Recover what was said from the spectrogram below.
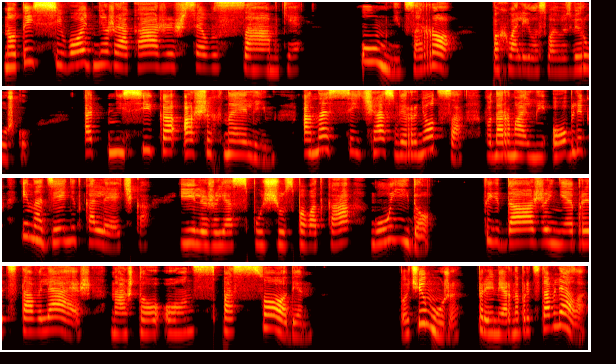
но ты сегодня же окажешься в замке». «Умница, Ро!» — похвалила свою зверушку. «Отнеси-ка Аших на она сейчас вернется в нормальный облик и наденет колечко. Или же я спущу с поводка Гуидо. Ты даже не представляешь, на что он способен. Почему же? Примерно представляла,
